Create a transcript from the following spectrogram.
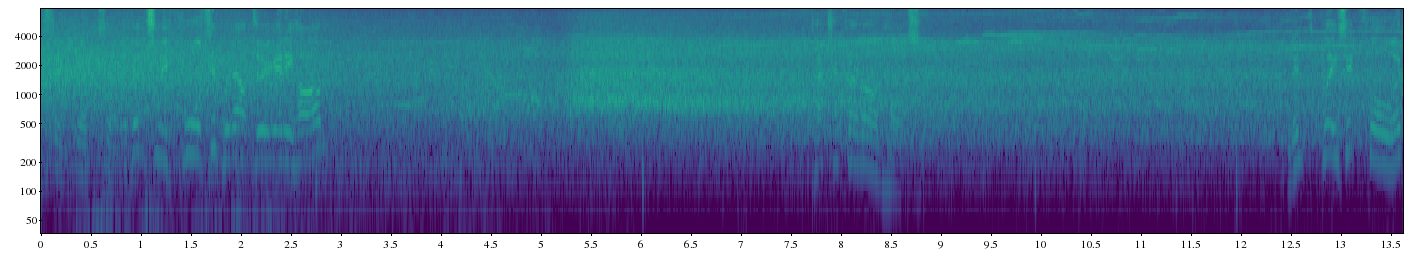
Promising, but uh, eventually thwarted without doing any harm. Patrick van Aanholt. Lint plays it forward.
